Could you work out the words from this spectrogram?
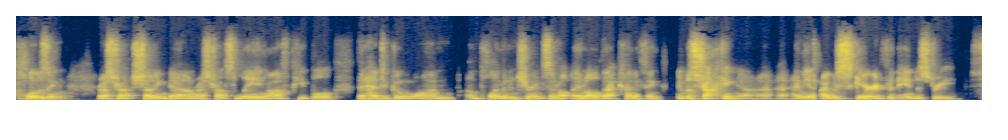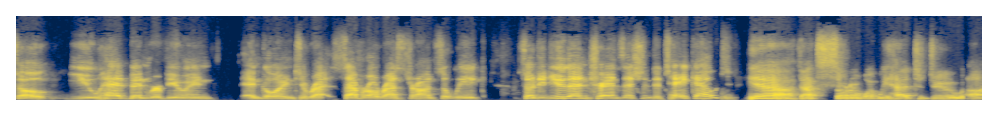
closing, restaurants shutting down, restaurants laying off people that had to go on employment insurance and all, and all that kind of thing. It was shocking. I, I- mean, I was scared for the industry. So you had been reviewing and going to re- several restaurants a week. So did you then transition to takeout? Yeah, that's sort of what we had to do. Uh,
